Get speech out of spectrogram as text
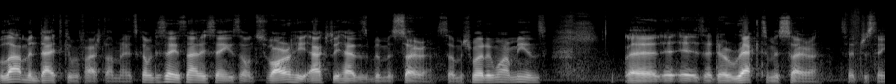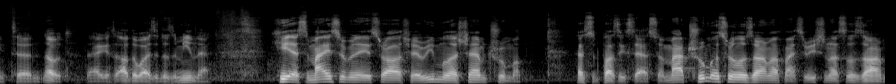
It's coming to say it's not he's saying his own svara. He actually had this b'Messiah. So Mishmei de Gemara means uh, it is a direct Messiah. It's interesting to note. I guess otherwise it doesn't mean that. That's what Pasik says. So ma truma sur lazar ma ma'aser rishon lazar.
